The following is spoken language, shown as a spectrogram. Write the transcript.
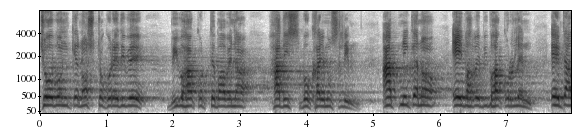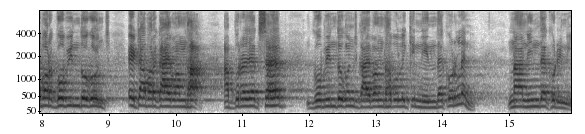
যৌবনকে নষ্ট করে দিবে, বিবাহ করতে পাবে না। হাদিস বোখারি মুসলিম। আপনি কেন এইভাবে বিবাহ করলেন? এটা আবার গোবিন্দগঞ্জ, এটা আবার গায়বান্ধা আব্দুর রাজাক সাহেব, গোবিন্দগঞ্জ গায়বান্ধা বলে কি নিন্দা করলেন? না, নিন্দা করিনি।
